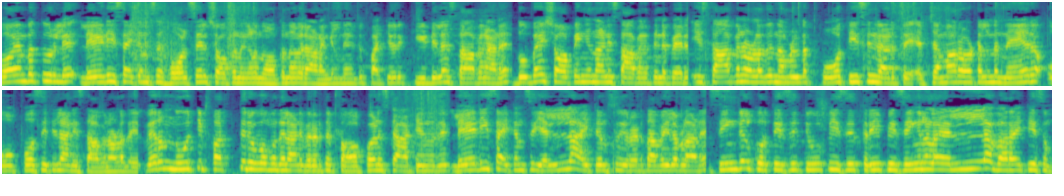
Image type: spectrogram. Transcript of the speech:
കോയമ്പത്തൂരിലെ ലേഡീസ് ഐറ്റംസ് ഹോൾസെയിൽ ഷോപ്പ് നിങ്ങൾ നോക്കുന്നവരാണെങ്കിൽ നിങ്ങൾക്ക് പറ്റിയൊരു കിടിലൻ സ്ഥാപനമാണ്. ദുബായ് ഷോപ്പിംഗ് എന്നാണ് ഈ സ്ഥാപനത്തിന്റെ പേര്. ഈ സ്ഥാപനം ഉള്ളത് നമ്മളുടെ പോത്തീസിന്റെ അടുത്ത് എച്ച് എം ആർ ഹോട്ടലിന്റെ നേരെ ഓപ്പോസിറ്റിലാണ് ഈ സ്ഥാപനം ഉള്ളത് വെറും നൂറ്റി പത്ത് രൂപ മുതലാണ് ഇവരുടെ അടുത്ത് ടോപ്പുകൾ സ്റ്റാർട്ട് ചെയ്യുന്നത്. ലേഡീസ് ഐറ്റംസ് എല്ലാ ഐറ്റംസും ഇവരുടെ അടുത്ത് അവൈലബിൾ ആണ്. Single kurtis two piece three piece ഇങ്ങനെയുള്ള എല്ലാ വെറൈറ്റീസും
